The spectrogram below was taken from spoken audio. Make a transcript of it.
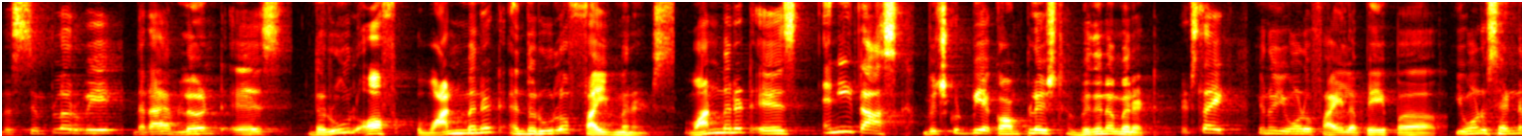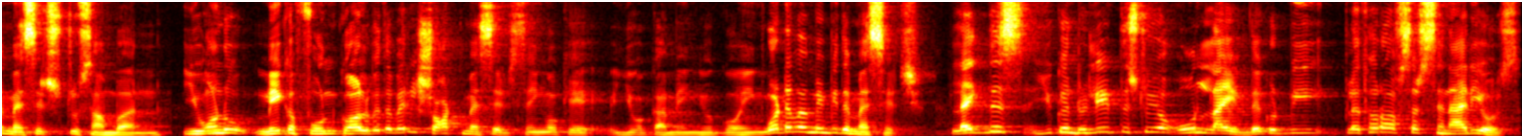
the simpler way that I have learned is the rule of one minute and the rule of five minutes. One minute is any task which could be accomplished within a minute. It's like, you know, you want to file a paper, you want to send a message to someone, you want to make a phone call with a very short message saying, okay, you're coming, you're going, whatever may be the message like this you can relate this to your own life. There could be plethora of such scenarios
